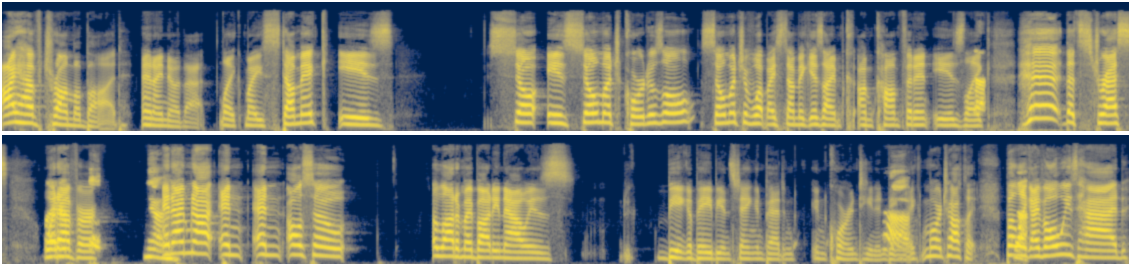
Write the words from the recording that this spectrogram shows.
I have trauma bod and I know that. Like my stomach is so is so much cortisol. So much of what my stomach is, I'm I'm confident is like that's stress, whatever. Yeah. And I'm not, and and also, a lot of my body now is being a baby and staying in bed in, in quarantine and being like more chocolate. But Yeah. like I've always had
